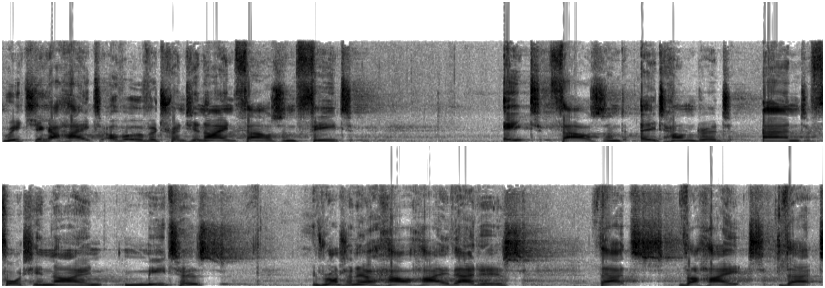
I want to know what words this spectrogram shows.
Reaching a height of over 29,000 feet, 8,849 meters. If you want to know how high that is, that's the height that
